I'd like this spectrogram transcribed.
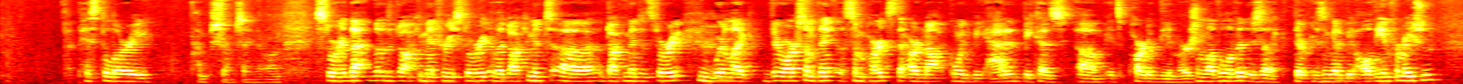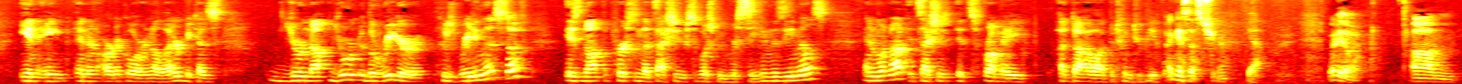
epistolary. I'm sure I'm saying that wrong. Story that the, the documentary story, the document uh, documented story, where like there are something some parts that are not going to be added because um, it's part of the immersion level of it. Is like there isn't going to be all the information in a in an article or in a letter because you're not you're the reader who's reading this stuff is not the person that's actually supposed to be receiving these emails and whatnot. It's actually it's from a, a dialogue between two people. I guess that's true. Yeah. But anyway, um,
